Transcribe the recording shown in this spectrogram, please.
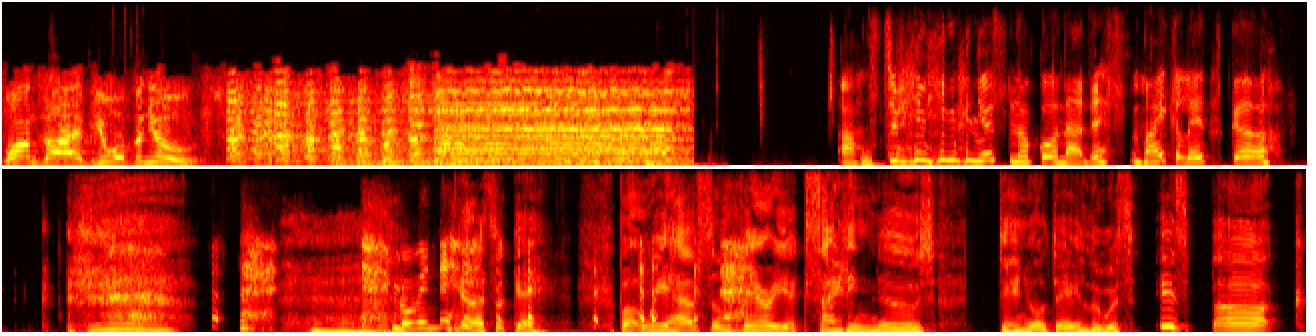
Swan's Eye View of the News. あ、ストリーミングニュースのコーナーです。マイク、レッツゴー。ごめんね。 Yeah, that's okay. But we have some very exciting news. Daniel Day Lewis is back.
